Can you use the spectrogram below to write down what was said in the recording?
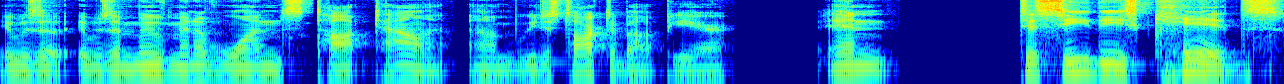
It was a it was a movement of one's top talent. Um, we just talked about Pierre, and to see these kids,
